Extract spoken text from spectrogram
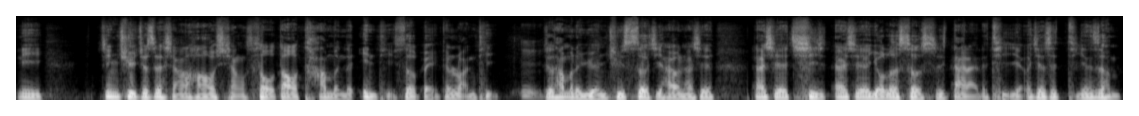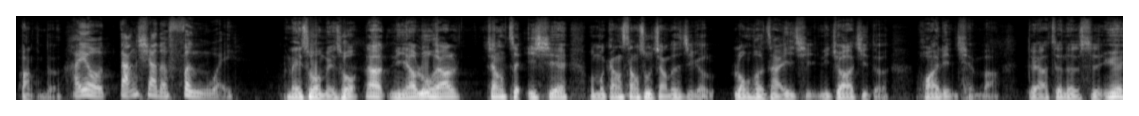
你进去就是想要好好享受到他们的硬体设备跟软体，嗯，就他们的园区设计，还有那些那些器那些游乐设施带来的体验，而且是体验是很棒的，还有当下的氛围，没错没错，那你要如何要？将这一些我们刚上述讲的这几个融合在一起，你就要记得花一点钱吧。对啊，真的是，因为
